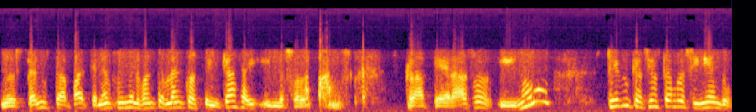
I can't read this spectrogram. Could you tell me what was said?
Nos estamos tapando, tenemos un elefante blanco hasta en casa y, lo solapamos. Raterazos, y no, ¿qué educación estamos recibiendo?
